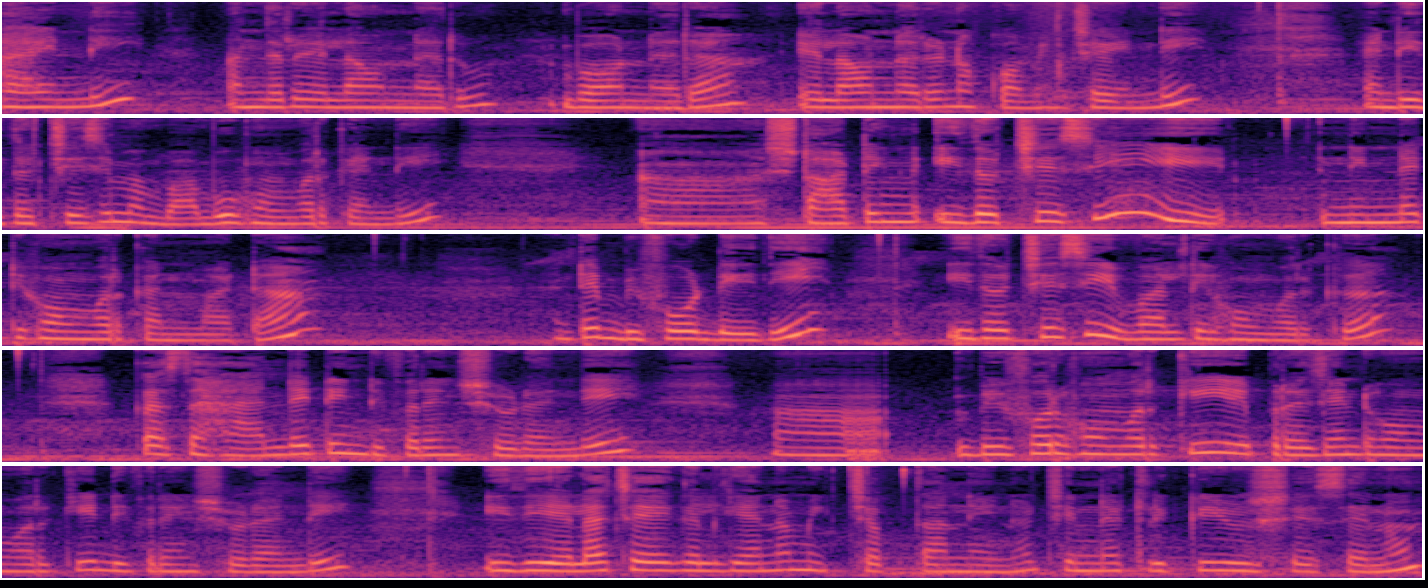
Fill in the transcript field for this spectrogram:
హాయ్ అండి. అందరూ ఎలా ఉన్నారు? బాగున్నారా? ఎలా ఉన్నారో నాకు కామెంట్ చేయండి. అండ్ ఇది వచ్చేసి మా బాబు హోంవర్క్ అండి. స్టార్టింగ్ ఇది వచ్చేసి నిన్నటి హోంవర్క్ అనమాట అంటే బిఫోర్ డేది. ఇది వచ్చేసి ఇవాళ హోంవర్క్. కాస్త హ్యాండ్ రైటింగ్ డిఫరెన్స్ చూడండి. బిఫోర్ హోంవర్క్కి ప్రజెంట్ హోంవర్క్కి డిఫరెన్స్ చూడండి. ఇది ఎలా చేయగలిగానో మీకు చెప్తాను నేను. చిన్న ట్రిక్ యూజ్ చేశాను.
